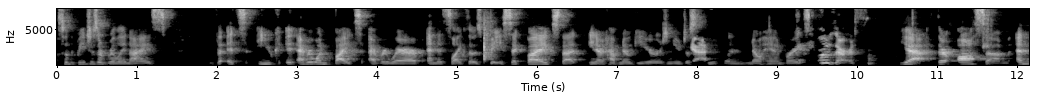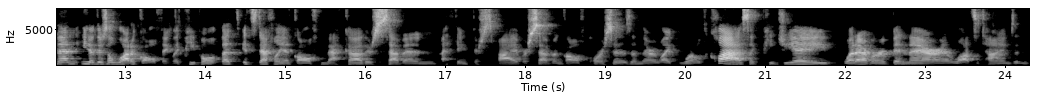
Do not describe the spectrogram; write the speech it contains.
so the beaches are really nice. It's you it, everyone bikes everywhere and it's like those basic bikes that you know have no gears and you just yeah. and no handbrakes. cruisers. Yeah they're awesome. And then you know there's a lot of golfing like people that it's definitely a golf mecca. There's seven i think there's five or seven golf courses and they're like world class like pga whatever i've been there lots of times and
